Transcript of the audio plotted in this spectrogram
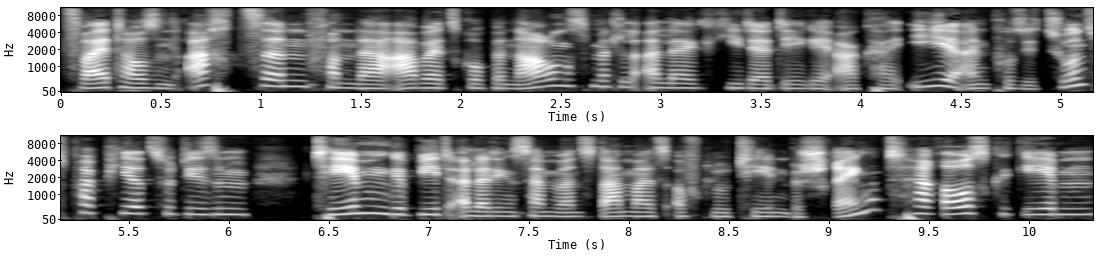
2018 von der Arbeitsgruppe Nahrungsmittelallergie der DGAKI ein Positionspapier zu diesem Themengebiet. Allerdings haben wir uns damals auf Gluten beschränkt herausgegeben.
